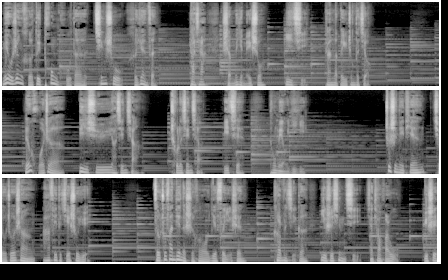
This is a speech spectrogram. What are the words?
没有任何对痛苦的倾诉和怨愤，大家什么也没说，一起干了杯中的酒。人活着必须要坚强，除了坚强，一切都没有意义。这是那天酒桌上阿飞的结束语。走出饭店的时候，夜色已深，哥们几个一时兴起想跳会儿舞。于是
